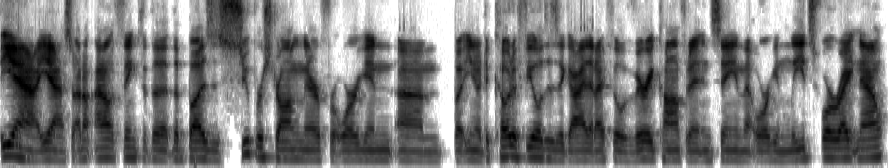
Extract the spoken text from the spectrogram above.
Yeah, yeah. So I don't I don't think that the the buzz is super strong there for Oregon. Um, but you know, Dakota Fields is a guy that I feel very confident in saying that Oregon leads for right now.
